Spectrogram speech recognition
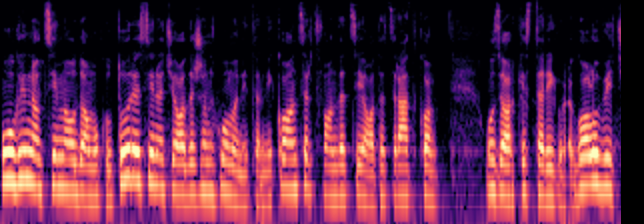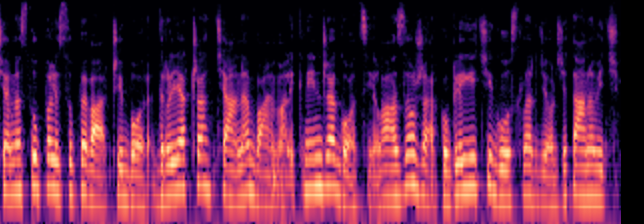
U Ugrinovcima u Domu kulture sinoć je održan humanitarni koncert Fondacije Otac Ratko. Uz orkestar Igora Golubića nastupali su pevači Bora Drljača, Ćana, Baja Malik Ninja, Goci Lazo, Žarko Gligić i Guslar Đorđe Tanović.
